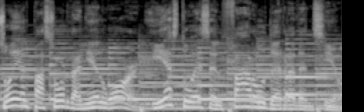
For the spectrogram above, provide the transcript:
Soy el pastor Daniel Warren y esto es el faro de redención.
